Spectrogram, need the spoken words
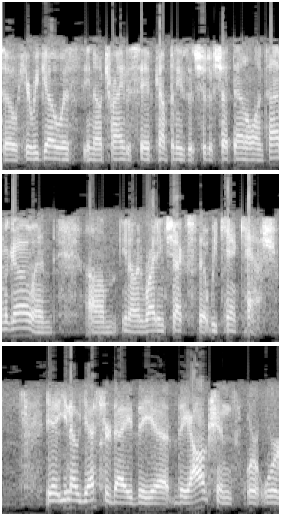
So here we go with you know trying to save companies that should have shut down a long time ago, and um, you know, and writing checks that we can't cash. Yeah, you know, yesterday the uh, the auctions were. were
